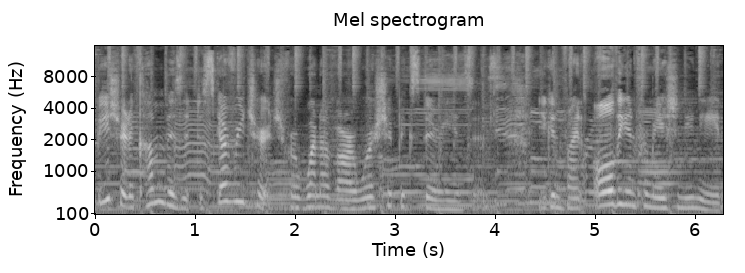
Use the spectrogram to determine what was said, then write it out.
be sure to come visit Discovery Church for one of our worship experiences. You can find all the information you need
